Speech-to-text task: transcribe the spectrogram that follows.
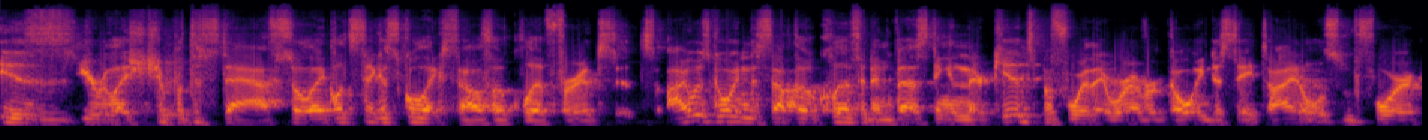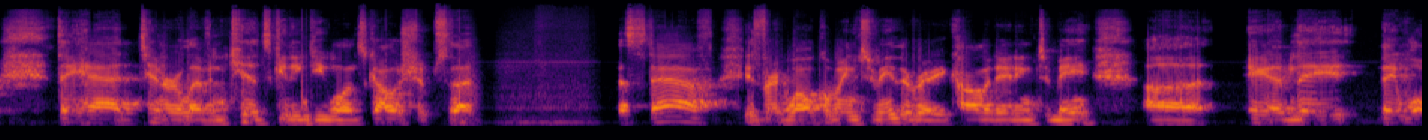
is your relationship with the staff. So, like, let's take a school like South Oak Cliff, for instance. I was going to South Oak Cliff and investing in their kids before they were ever going to state titles, before they had 10 or 11 kids getting D1 scholarships. So that the staff is very welcoming to me. They're very accommodating to me. Uh, and they they will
